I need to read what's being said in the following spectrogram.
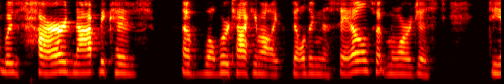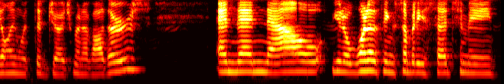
was hard not because of what we're talking about like building the sales but more just dealing with the judgment of others. And then now you know one of the things somebody said to me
